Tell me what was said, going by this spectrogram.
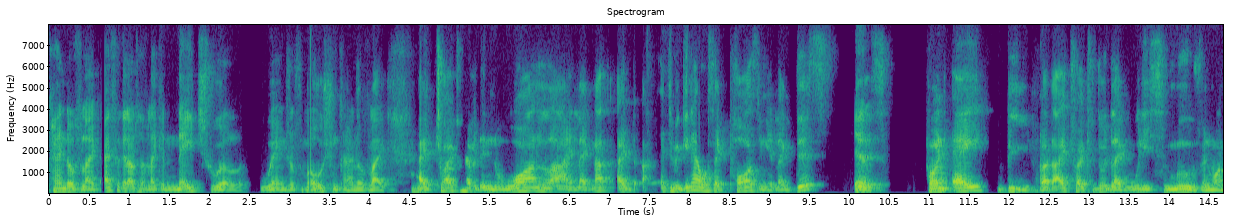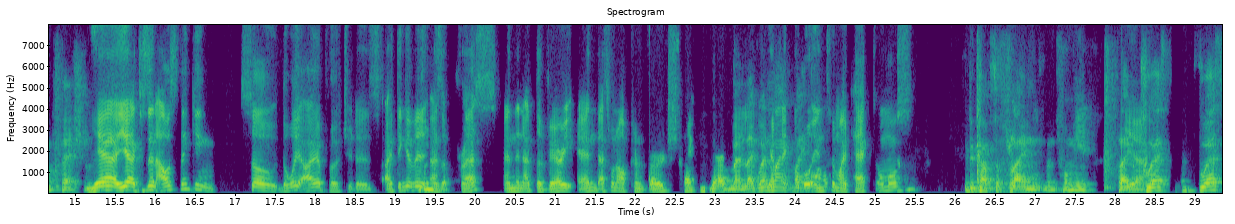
kind of like I figured out to have like a natural range of motion, kind of like I try to have it in one line, like not I at the beginning I was like pausing it like this, Yeah. this point A, B, but I try to do it like really smooth in one fashion. Yeah, yeah. Because then I was thinking. So the way I approach it is, I think of it Mhm. as a press, and then at the very end, that's when I'll converge that man. Like when get my, my my into my pec almost. It becomes a fly movement for me. Like Yeah. press, press,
